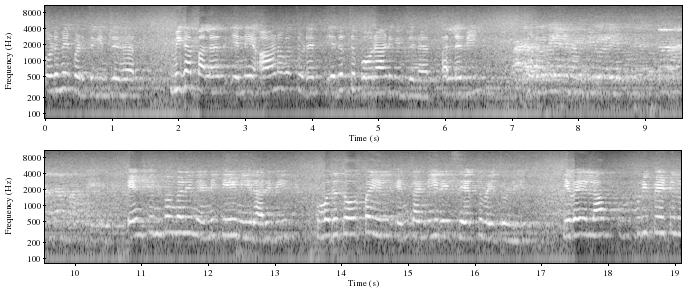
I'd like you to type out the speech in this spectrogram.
கொடுமைப்படுத்துகின்றனர். மிக பலர் என்னை ஆணவத்துடன் எதிர்த்து போராடுகின்றனர். பல்லவி நம்பியுள்ளேன் என் துன்பங்களின் எண்ணிக்கையை நீர் அறிவி உமது தோற்பையில் என் கண்ணீரை சேர்த்து வைத்துள்ளீர். இவையெல்லாம் குறிப்பேட்டில்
